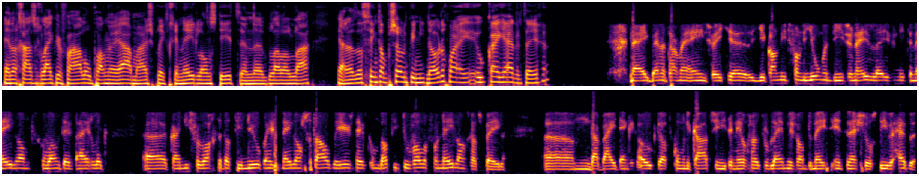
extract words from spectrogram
En dan gaan ze gelijk weer verhalen ophangen. Ja, maar hij spreekt geen Nederlands, dit en uh, bla bla bla. Ja, dat, dat vind ik dan persoonlijk weer niet nodig. Maar eh, hoe kijk jij er tegen? Nee, ik ben het daarmee eens. Weet je, je kan niet van die jongen die zijn hele leven niet in Nederland gewoond heeft eigenlijk. Uh, kan je niet verwachten dat hij nu opeens de Nederlandse taal beheerst heeft omdat hij toevallig voor Nederland gaat spelen. Um, daarbij denk ik ook dat communicatie niet een heel groot probleem is, want de meeste internationals die we hebben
